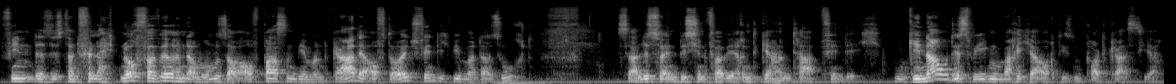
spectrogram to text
finden. Das ist dann vielleicht noch verwirrender, man muss auch aufpassen, wie man gerade auf Deutsch, finde ich, wie man da sucht. Ist alles so ein bisschen verwirrend gehandhabt, finde ich. Genau deswegen mache ich ja auch diesen Podcast hier.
